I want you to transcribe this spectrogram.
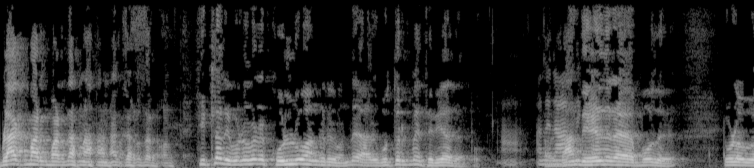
பிளாக் மார்க் மாதிரி தான் நான் நான் கருதுறேன். வந்து. ஹிட்லர் இவ்வளவு விட கொல்லுவாங்கிறது வந்து அது ஒருத்தருக்குமே தெரியாது அப்போ. ஆ, அந்த அது நாசி காந்தி எழுதுற போது இவ்வளவு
